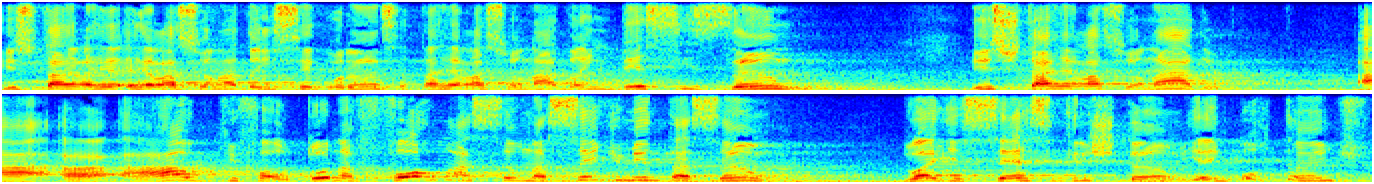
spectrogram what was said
isso está relacionado à insegurança, está relacionado à indecisão, isso está relacionado a, a, a, algo que faltou na formação, na sedimentação do alicerce cristão, e é importante,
